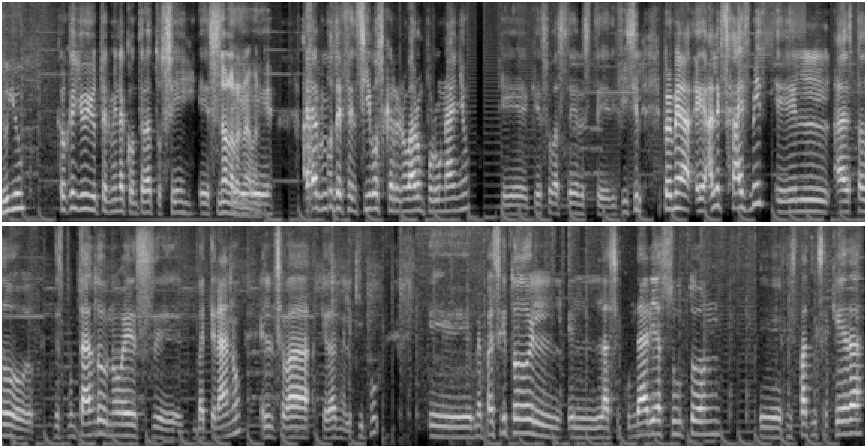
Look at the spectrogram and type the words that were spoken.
Yuyu. Creo que Yuyu termina contrato, sí. Este, No lo renuevan. Hay algunos defensivos que renovaron por un año, que, que eso va a ser este, difícil. Pero mira, eh, Alex Highsmith, él ha estado despuntando, no es eh, veterano, él se va a quedar en el equipo. Eh, me parece que todo el, la secundaria, Sutton, eh, Fitzpatrick se queda,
